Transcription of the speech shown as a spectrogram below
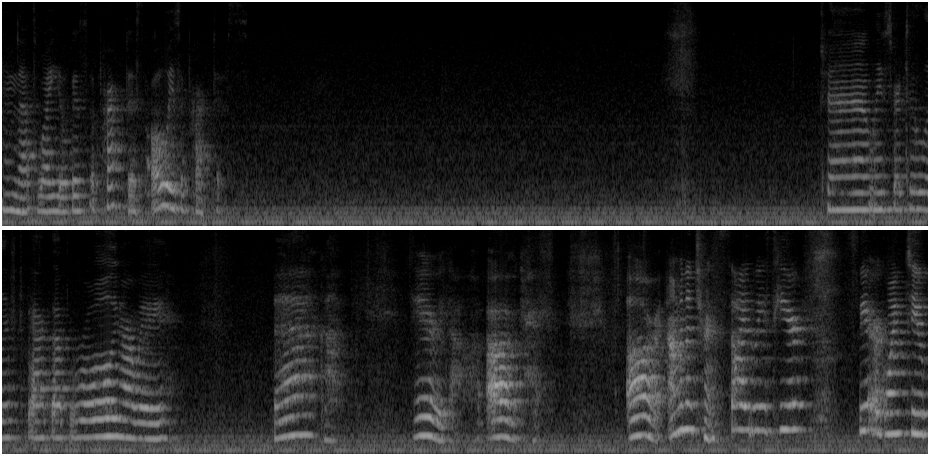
And that's why yoga is a practice, always a practice. Gently start to lift back up, rolling our way back up. There we go. Okay. All right, I'm gonna turn sideways here. We are going to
